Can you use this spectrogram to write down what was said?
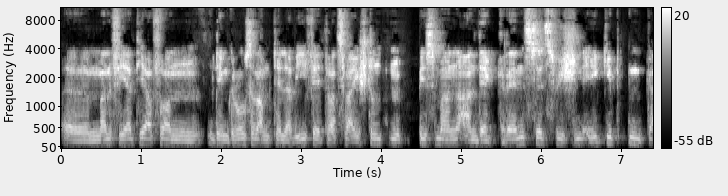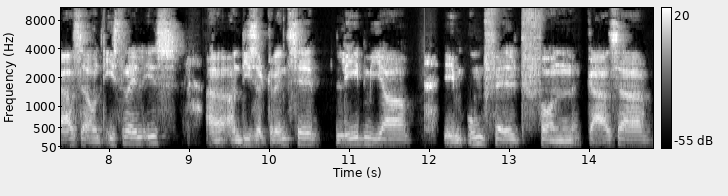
Äh, man fährt ja von dem Großraum Tel Aviv etwa zwei Stunden, bis man an der Grenze zwischen Ägypten, Gaza und Israel ist. Äh, an dieser Grenze leben ja im Umfeld von Gaza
